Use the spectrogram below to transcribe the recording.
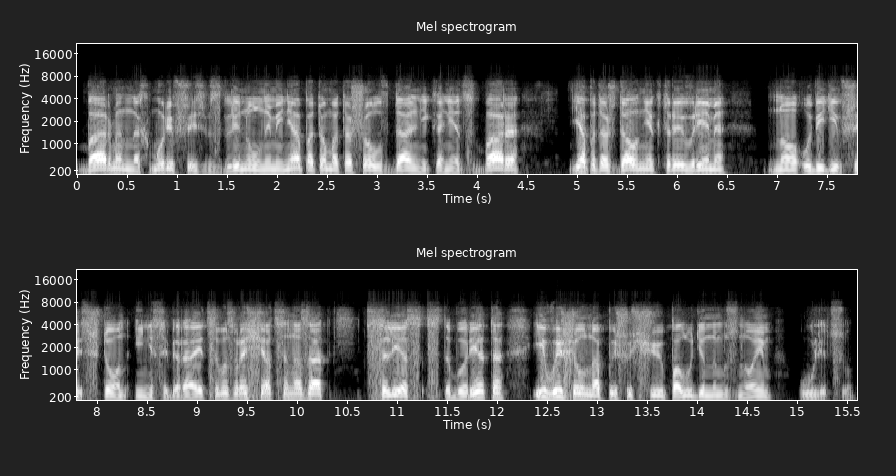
Бармен, нахмурившись, взглянул на меня, потом отошел в дальний конец бара. Я подождал некоторое время, но, убедившись, что он и не собирается возвращаться назад, слез с табурета и вышел на пышущую полуденным зноем улицу.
